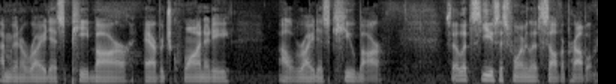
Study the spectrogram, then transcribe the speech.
I'm going to write as P bar, average quantity I'll write as Q bar. So let's use this formula to solve a problem.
